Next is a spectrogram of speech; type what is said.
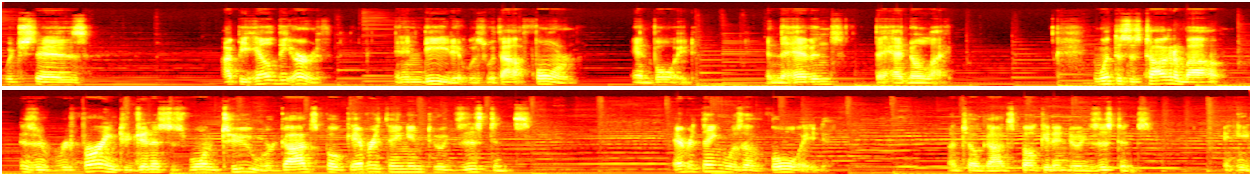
which says, I beheld the earth, and indeed it was without form and void, and the heavens they had no light. And what this is talking about is referring to Genesis 1 2, where God spoke everything into existence. Everything was a void until God spoke it into existence. And He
